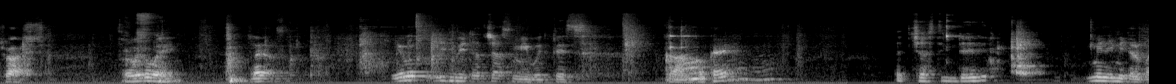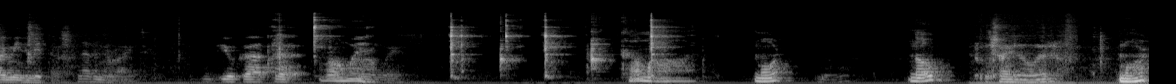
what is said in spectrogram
Trash. Throw it away. Let us go. You will little bit adjust me with this clamp, okay? Adjusting David. Millimeter by millimeter, left and right. You got uh, Wrong way. wrong way. Come on. More? No? Try lower. More?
